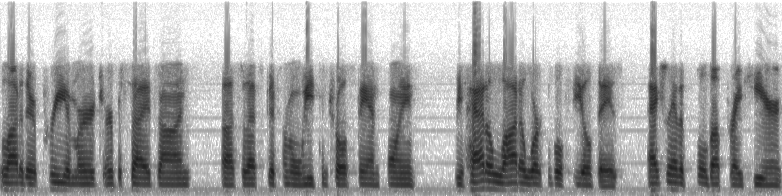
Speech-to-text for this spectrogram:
a lot of their pre-emerge herbicides on, uh, so that's good from a weed control standpoint. We've had a lot of workable field days. I actually have it pulled up right here,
